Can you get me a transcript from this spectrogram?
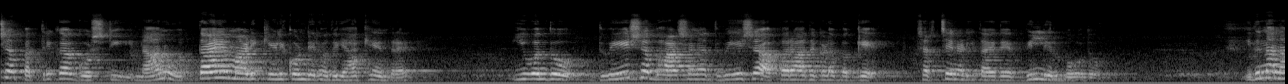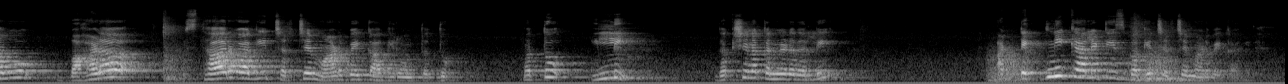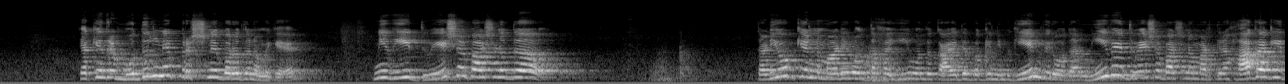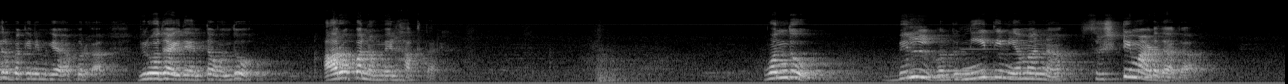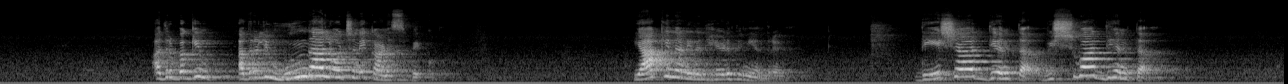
ಪತ್ರಿಕಾಗೋಷ್ಠಿ ನಾನು ಒತ್ತಾಯ ಮಾಡಿ ಕೇಳಿಕೊಂಡಿರೋದು ಯಾಕೆ ಅಂದರೆ, ಈ ಒಂದು ದ್ವೇಷ ಭಾಷಣ, ದ್ವೇಷ ಅಪರಾಧಗಳ ಬಗ್ಗೆ ಚರ್ಚೆ ನಡೀತಾ ಇದೆ, ಬಿಲ್ ಇರಬಹುದು ಇದನ್ನ ನಾವು ಬಹಳ ವಿಸ್ತಾರವಾಗಿ ಚರ್ಚೆ ಮಾಡಬೇಕಾಗಿರುವಂಥದ್ದು. ಮತ್ತು ಇಲ್ಲಿ ದಕ್ಷಿಣ ಕನ್ನಡದಲ್ಲಿ ಆ ಟೆಕ್ನಿಕ್ಯಾಲಿಟೀಸ್ ಬಗ್ಗೆ ಚರ್ಚೆ ಮಾಡಬೇಕಾಗಿದೆ. ಯಾಕೆಂದರೆ ಮೊದಲನೇ ಪ್ರಶ್ನೆ ಬರೋದು ನಮಗೆ ನೀವು ಈ ದ್ವೇಷ ಭಾಷಣದ ತಡೆಯೋಕೆಯನ್ನು ಮಾಡಿರುವಂತಹ ಈ ಒಂದು ಕಾಯ್ದೆ ಬಗ್ಗೆ ನಿಮಗೇನು ವಿರೋಧ? ನೀವೇ ದ್ವೇಷ ಭಾಷಣ ಮಾಡ್ತೀರಾ? ಹಾಗಾಗಿ ಇದ್ರ ಬಗ್ಗೆ ನಿಮಗೆ ಅಪರ, ವಿರೋಧ ಇದೆ ಅಂತ ಒಂದು ಆರೋಪ ನಮ್ಮ ಮೇಲೆ ಹಾಕ್ತಾರೆ. ಒಂದು ಬಿಲ್, ಒಂದು ನೀತಿ ನಿಯಮನ ಸೃಷ್ಟಿ ಮಾಡಿದಾಗ ಅದ್ರ ಬಗ್ಗೆ ಅದರಲ್ಲಿ ಮುಂದಾಲೋಚನೆ ಕಾಣಿಸ್ಬೇಕು. ಯಾಕೆ ನಾನು ಇದನ್ನು ಹೇಳ್ತೀನಿ ಅಂದರೆ, ದೇಶಾದ್ಯಂತ, ವಿಶ್ವಾದ್ಯಂತ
